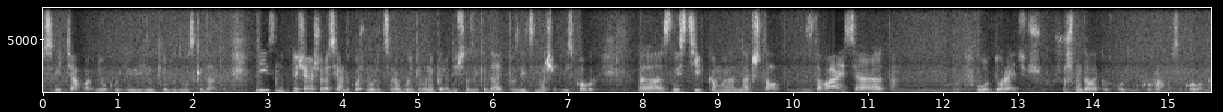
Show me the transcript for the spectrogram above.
сміття, багнюку, гілки будемо скидати. Дійсно, не виключаю, що росіян також можуть це робити. Вони періодично закидають позиції наших військових е, з листівками на кшталт там, здавайся. Там о, до речі, що, що ж ми далеко ходимо кругами за колами.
